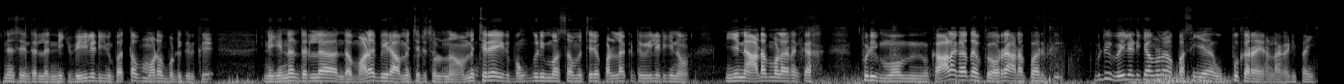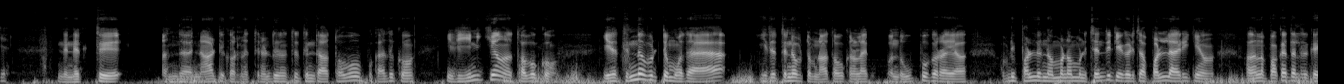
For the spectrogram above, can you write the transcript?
என்ன செய்ய தெரில இன்றைக்கி வெயில் அடிக்கணும் பார்த்தா மொடை போட்டுக்கு இருக்குது இன்றைக்கி என்ன தெரில அந்த மழை பெய்கிற அமைச்சர் சொல்லணும். அமைச்சரே இது பங்குனி மாதம் அமைச்சரே பல்லாக்கட்டு வெயில் அடிக்கணும். நீ என்ன அடமலை எனக்கா இப்படி மொ- காலகாலத்தில் இப்போ ஒரே அடப்பாக இருக்குது இப்படி வெயில் அடிக்காமலாம் பசங்க உப்பு கரையை நல்லா கடிப்பாங்க. இந்த நெத்து அந்த நாட்டுக்கொரு ரெண்டு நெத்து தின்றா துவப்பு கதுக்கும் இது இனிக்கும் அது துவக்கும். இதை தின்ன விட்டு முத இதை தின்ன விட்டோம்னா துவக்க நல்லா அந்த உப்பு கரையா அப்படி பல்லு நம்ம நம்ம செந்திட்டியை கடிச்சா பல்லு அரிக்கும். அதனால் பக்கத்தில் இருக்க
